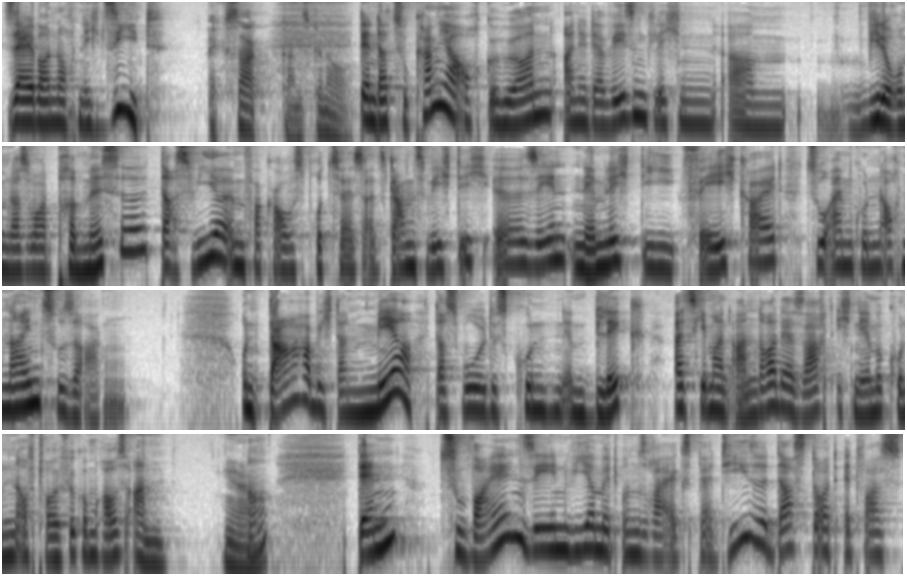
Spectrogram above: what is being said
selber noch nicht sieht. Exakt, ganz genau. Denn dazu kann ja auch gehören, eine der wesentlichen, ähm, wiederum das Wort Prämisse, dass wir im Verkaufsprozess als ganz wichtig äh, sehen, nämlich die Fähigkeit, zu einem Kunden auch Nein zu sagen. Und da habe ich dann mehr das Wohl des Kunden im Blick als jemand anderer, der sagt, ich nehme Kunden auf Teufel komm raus an. Ja. ja? Denn zuweilen sehen wir mit unserer Expertise, dass dort etwas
